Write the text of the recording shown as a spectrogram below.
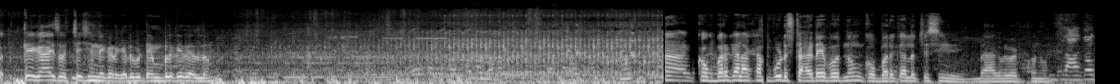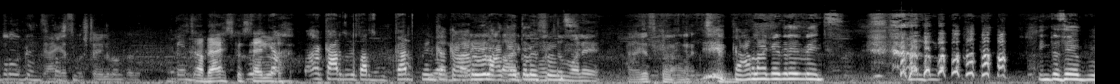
ఓకే గాయస్ వచ్చేసింది ఇక్కడికి. ఇప్పుడు టెంపుల్కి అయితే వెళ్దాం. కొబ్బరికాయలు అక్కడ ఇప్పుడు స్టార్ట్ అయిపోతున్నాం. కొబ్బరికాయలు వచ్చేసి బ్యాగులు పెట్టుకున్నాం. స్టైల్ ఇంతసేపు.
